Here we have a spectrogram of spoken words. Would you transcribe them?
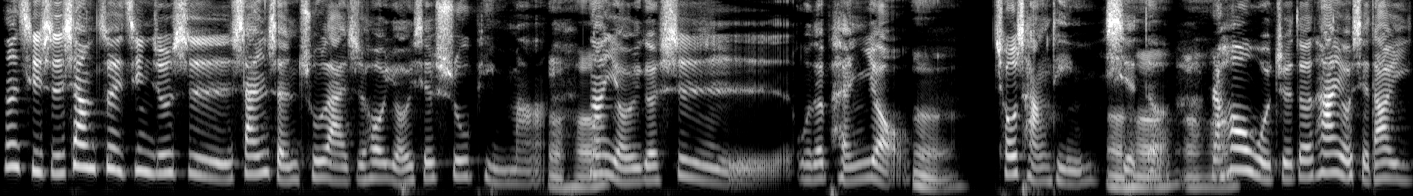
那其实像最近就是山神出来之后，有一些书评嘛。Uh huh. 那有一个是我的朋友，嗯，邱长廷写的。Uh huh. uh huh. 然后我觉得他有写到一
